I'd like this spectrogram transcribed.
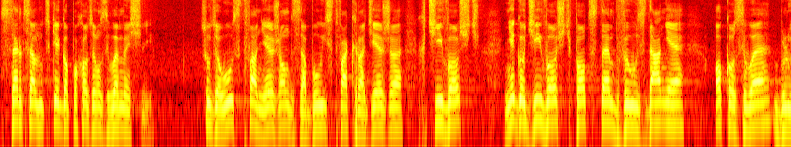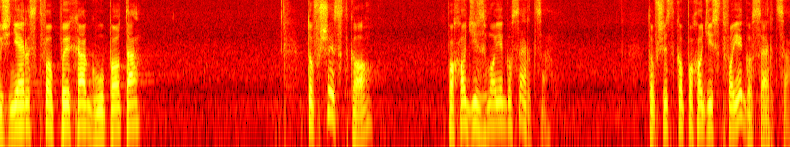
z serca ludzkiego pochodzą złe myśli, cudzołóstwa, nierząd, zabójstwa, kradzieże, chciwość, niegodziwość, podstęp, wyuzdanie, oko złe, bluźnierstwo, pycha, głupota. To wszystko pochodzi z mojego serca. To wszystko pochodzi z Twojego serca.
